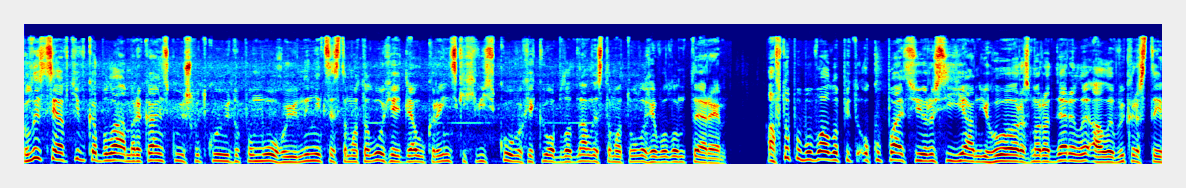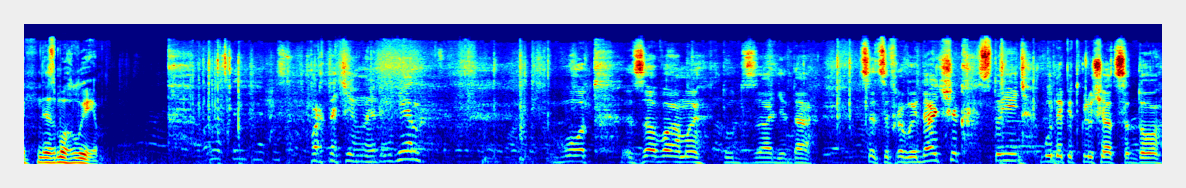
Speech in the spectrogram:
Колись ця автівка була американською швидкою допомогою. Нині це стоматологія для українських військових, яку обладнали стоматологи-волонтери. Авто побувало під окупацією росіян. Його розмародерили, але викрасти не змогли. портативный рентген. Вот за вами тут ззаді, да. Це цифровий датчик стоїть, буде підключатися до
